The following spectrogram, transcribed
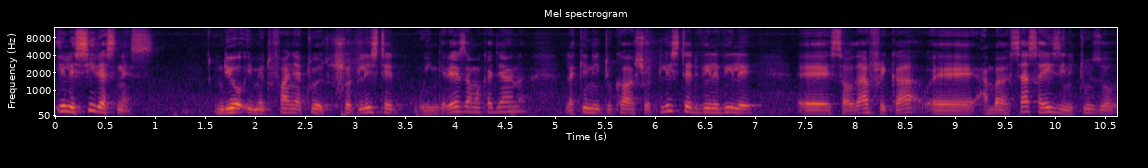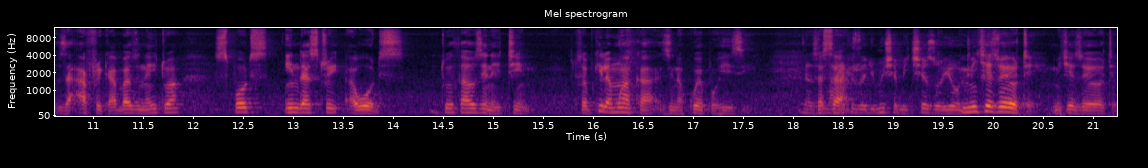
ile seriousness ndio imetufanya tuwe shortlisted Uingereza mwaka jana, lakini tukawa shortlisted vile vile eh, South Africa eh, ambayo sasa hizi ni tuzo za Afrika ambazo zinaitwa Sports Industry Awards 2018 kwa sababu kila mwaka zinakuwepo hizi. Sasa zinajumuisha michezo yote, michezo yote, michezo yote,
